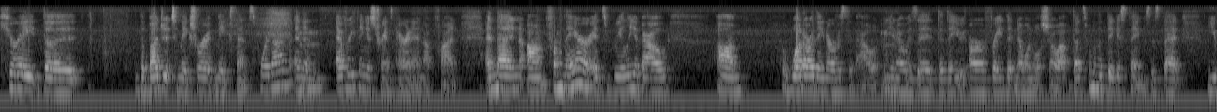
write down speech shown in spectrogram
curate the the budget to make sure it makes sense for them, and Mhm. then everything is transparent and upfront. And then um, from there, it's really about um, what are they nervous about? You Mhm. know, is it that they are afraid that no one will show up? That's one of the biggest things. Is that you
